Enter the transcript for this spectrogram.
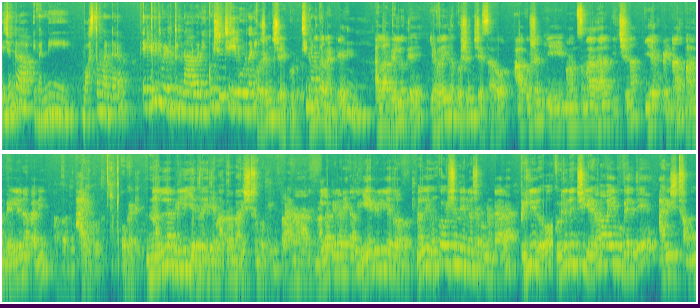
నిజంగా ఇవన్నీ వాస్తవం అంటారా? ఎక్కడికి వెళ్తున్నారు అని క్వశ్చన్ చేయకూడదని క్వశ్చన్ చేయకూడదు. ఎందుకనంటే. అలా వెళ్తే ఎవరైతే క్వశ్చన్ చేశారో ఆ క్వశ్చన్కి మనం సమాధానం ఇచ్చినా ఇవ్వకపోయినా మనం వెళ్ళిన పని అవ్వదు ఆగిపోతుంది. ఒకటి. నల్ల పిల్లి ఎదురైతే మాత్రం అరిష్టమవుతుంది ప్రాణహాని నల్ల పిల్లనే కాదు ఏ పిల్లి ఎదురవ్వదు. మళ్ళీ ఇంకో విషయం దీంట్లో చెప్పమంటారా? పిల్లిలో కుడి నుంచి ఎడమ వైపు వెళ్తే అరిష్టము.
